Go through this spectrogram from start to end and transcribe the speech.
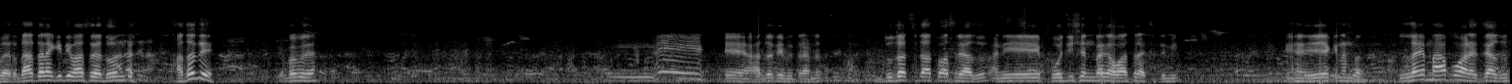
बरं दाताला किती वासर दोन आता ते? बघू द्या. हे आता ते मित्रांनो. दुधाचं दात वासरे अजून आणि पोझिशन बघा वासराची तुम्ही. एक नंबर लय माप वाढायचं अजून.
